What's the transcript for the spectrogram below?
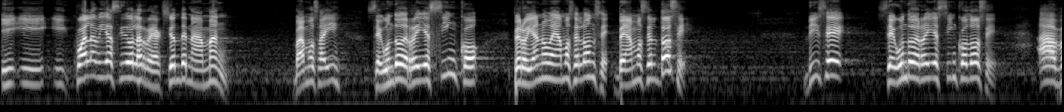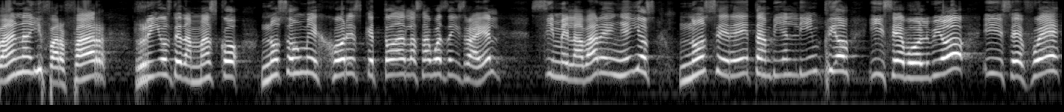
¿Y, y cuál había sido la reacción de Naamán? Vamos ahí, segundo de Reyes 5, pero ya no veamos el 11, veamos el 12. Dice segundo de Reyes 5, 12. Habana y Farfar, ríos de Damasco, ¿no son mejores que todas las aguas de Israel? Si me lavare en ellos, ¿no seré también limpio? Y se volvió y se fue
